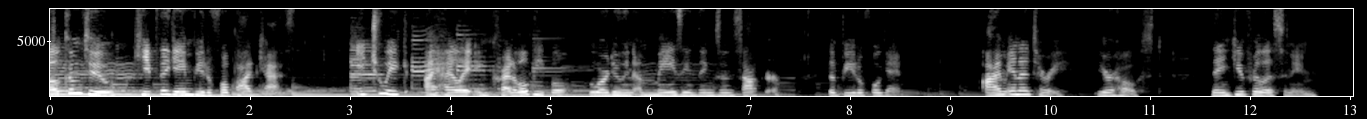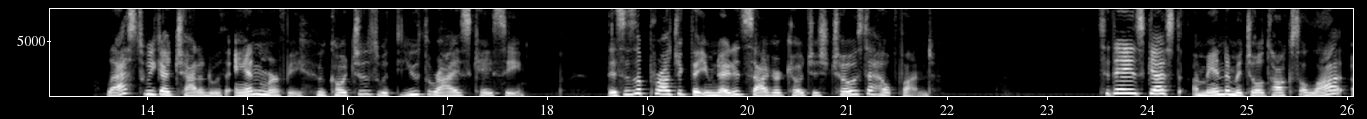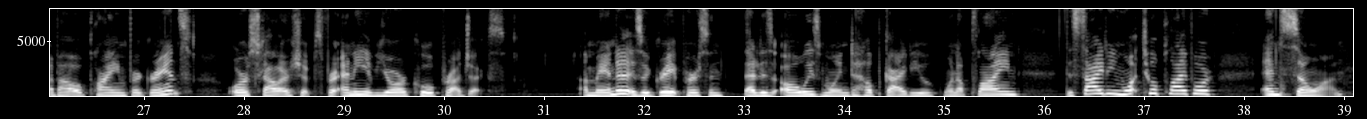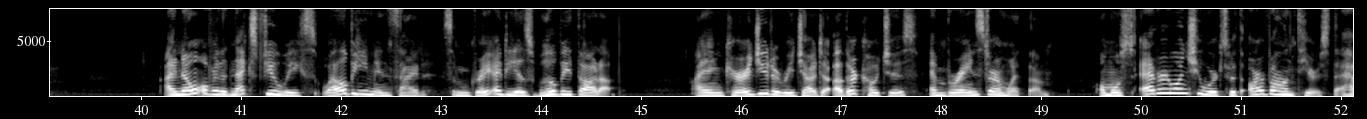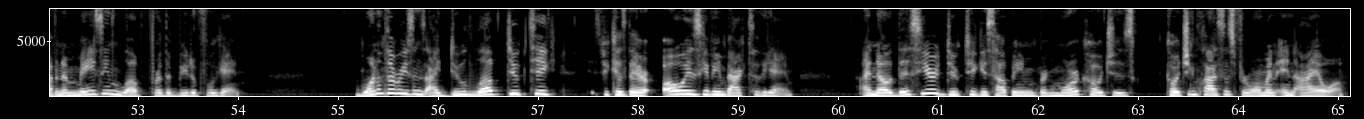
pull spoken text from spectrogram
Welcome to Keep the Game Beautiful podcast. Each week, I highlight incredible people who are doing amazing things in soccer, the beautiful game. I'm Anna Turi, your host. Thank you for listening. Last week, I chatted with Anne Murphy, who coaches with Youth Rise KC. This is a project that United Soccer coaches chose to help fund. Today's guest, Amanda Mitchell, talks a lot about applying for grants or scholarships for any of your cool projects. Amanda is a great person that is always willing to help guide you when applying, deciding what to apply for, and so on. I know over the next few weeks, while being inside, some great ideas will be thought up. I encourage you to reach out to other coaches and brainstorm with them. Almost everyone she works with are volunteers that have an amazing love for the beautiful game. One of the reasons I do love Duke Tig is because they are always giving back to the game. I know this year Duke Tig is helping bring more coaches coaching classes for women in Iowa.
